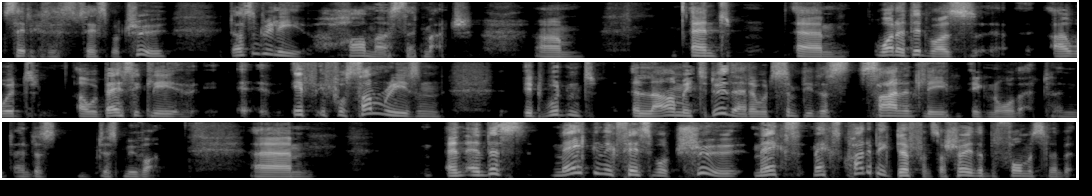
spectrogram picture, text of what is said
set accessible true, doesn't really harm us that much. Um, and um, what I did was I would I would basically if, if for some reason it wouldn't allow me to do that, I would simply just silently ignore that and, and just just move on. Um, and and this making accessible true makes makes quite a big difference. I'll show you the performance in a bit.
